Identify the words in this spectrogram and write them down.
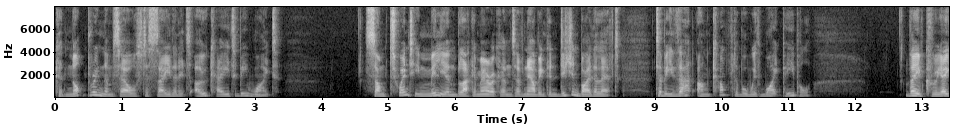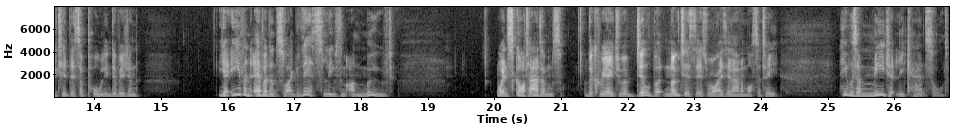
could not bring themselves to say that it's okay to be white. Some 20 million black Americans have now been conditioned by the left to be that uncomfortable with white people. They've created this appalling division. Yet even evidence like this leaves them unmoved. When Scott Adams, the creator of Dilbert, noticed this rise in animosity, he was immediately cancelled.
